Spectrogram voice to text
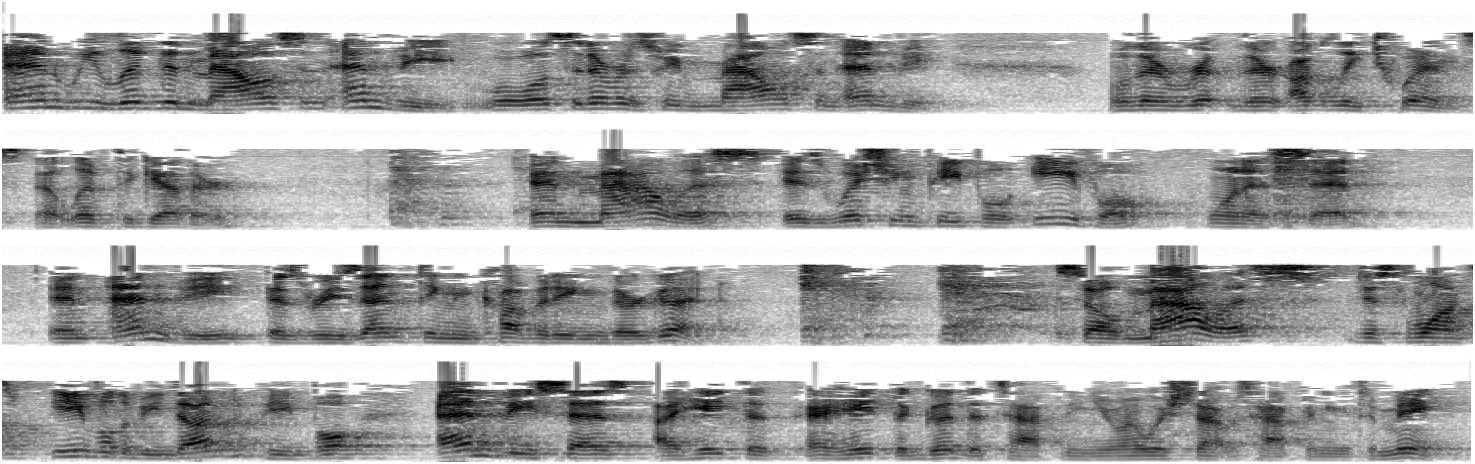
And we lived in malice and envy. Well, what's the difference between malice and envy? Well, they're, they're ugly twins that live together. And malice is wishing people evil, one has said, and envy is resenting and coveting their good. So malice just wants evil to be done to people. Envy says, I hate the, I hate the good that's happening to you. I wish that was happening to me.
